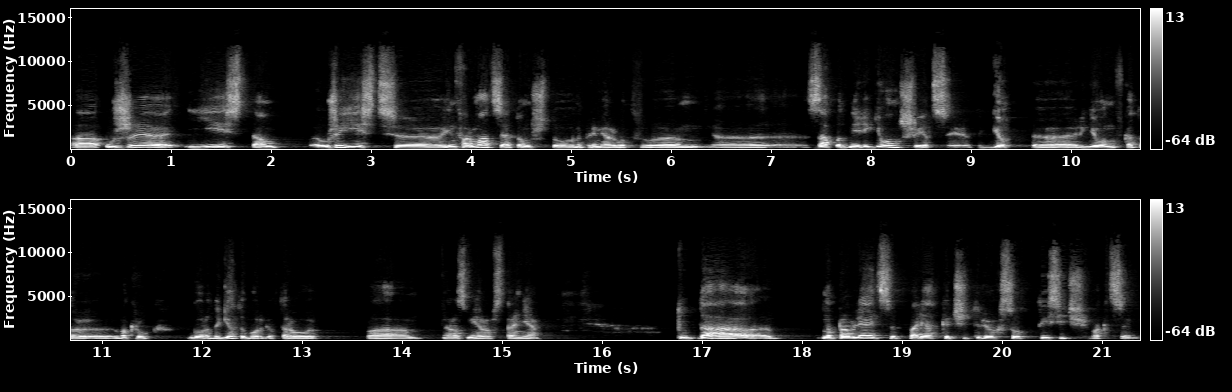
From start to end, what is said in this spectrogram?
э, уже есть там уже есть э, информация о том, что, например, вот э, э, западный регион Швеции, Гет, регион, в который, вокруг города Гетеборга, второго по размеру в стране, туда направляется порядка 400 тысяч вакцин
